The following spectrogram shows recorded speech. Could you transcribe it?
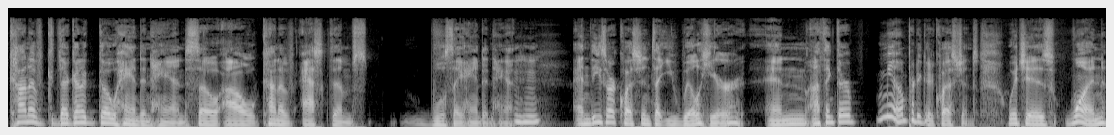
kind of they're going to go hand in hand. So I'll kind of ask them. We'll say hand in hand. Mm-hmm. And these are questions that you will hear, and I think they're you know pretty good questions. Which is one,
